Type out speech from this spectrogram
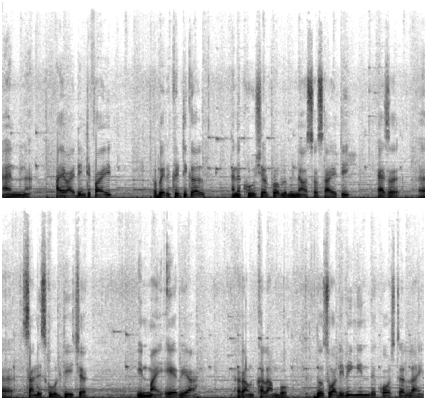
and I have identified a very critical and a crucial problem in our society as a uh, Sunday school teacher in my area around Colombo. Those who are living in the coastal line,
